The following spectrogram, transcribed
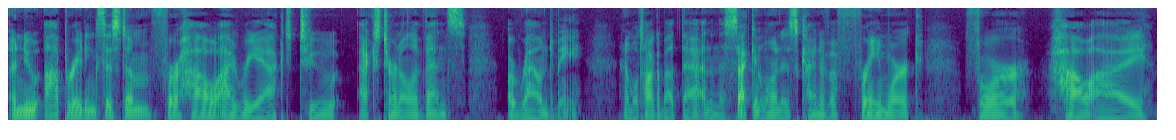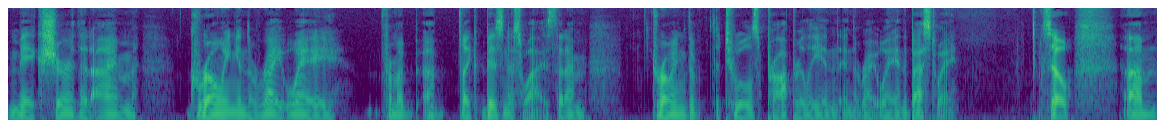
a new operating system for how I react to external events around me and we'll talk about that. And then the second one is kind of a framework for how I make sure that I'm growing in the right way from a, a like business wise, that I'm growing the, the tools properly in, in the right way, in the best way. So um,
